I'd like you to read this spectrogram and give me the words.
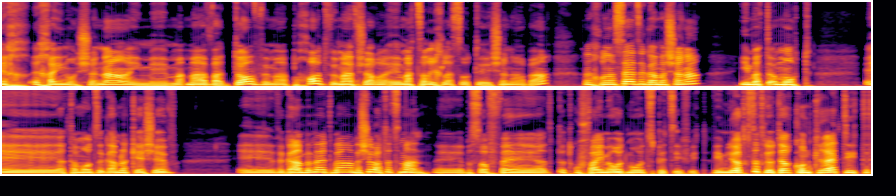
איך, איך היינו השנה, עם אה, מה, עבד טוב ומה פחות, ומה אפשר, אה, מה צריך לעשות אה, שנה הבאה. אנחנו נעשה את זה גם השנה עם התאמות. התאמות זה גם לקשב, וגם באמת בשאלות עצמן. בסוף התקופה היא מאוד מאוד ספציפית. ואם להיות קצת יותר קונקרטית,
